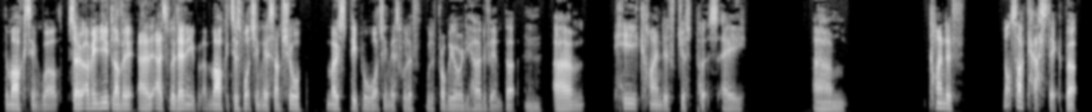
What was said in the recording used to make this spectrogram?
the marketing world. So I mean, you'd love it. Uh, as with any marketers watching this, I'm sure most people watching this will have will have probably already heard of him. But mm. um, he kind of just puts a um, kind of not sarcastic, but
